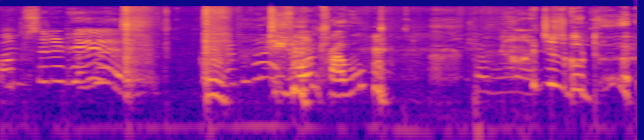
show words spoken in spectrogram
I'm sitting here. Do you want travel? travel I just got dirt.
